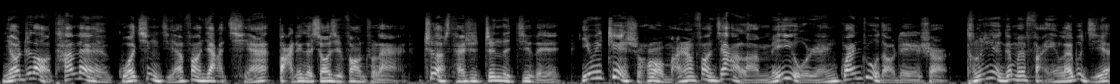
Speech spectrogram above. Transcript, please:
你要知道，他在国庆节放假前把这个消息放出来，这才是真的鸡贼。因为这时候马上放假了，没有人关注到这个事儿，腾讯根本反应来不及。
